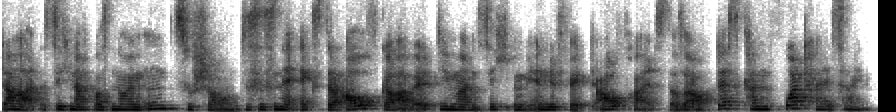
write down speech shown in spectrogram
da sich nach was Neuem umzuschauen. Das ist eine extra Aufgabe, die man sich im Endeffekt aufhalst. Also auch das kann ein Vorteil sein.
